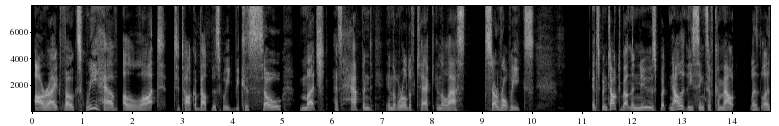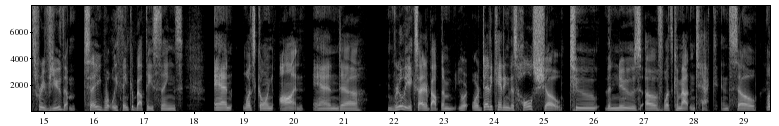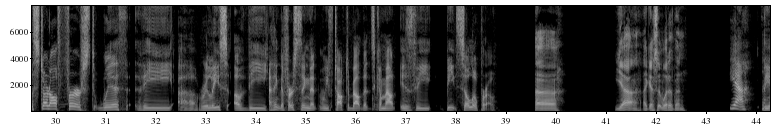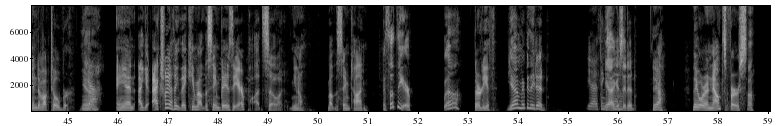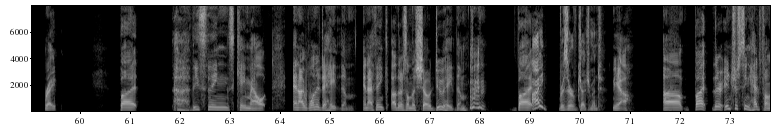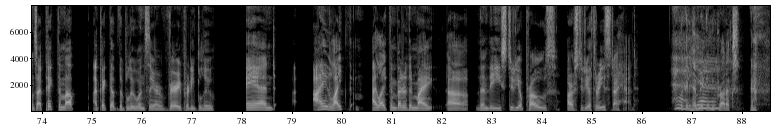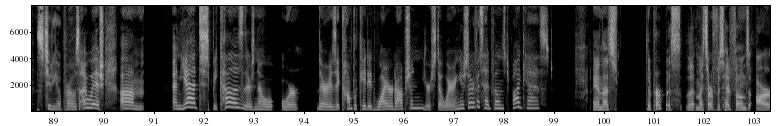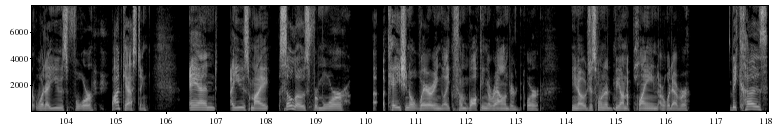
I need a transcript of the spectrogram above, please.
All right, folks, we have a lot to talk about this week because so much has happened in the world of tech in the last several weeks. It's been talked about in the news, but now that these things have come out, let, let's review them, say what we think about these things and what's going on. And uh, I'm really excited about them. We're, we're dedicating this whole show to the news of what's come out in tech. And so let's start off first with the uh, release of the. I think the first thing that we've talked about that's come out is the Beats Solo Pro. Uh, yeah, I guess it would have been. Yeah. The end of October, Yeah. Yeah. and I actually I think they came out the same day as the AirPods, so uh, you know about the same time, I thought the air. Well, thirtieth. yeah, maybe they did. Yeah, I think Yeah, so. I guess they did. Yeah, they were announced first. Huh. Right. but uh, these things came out and I wanted to hate them. And I think others on the show do hate them. but I reserve judgment. yeah. Uh, but they're interesting headphones. I picked them up. I picked up the blue ones. They are very pretty blue. And I like them. I like them better than my uh than the Studio Pros or Studio 3s that I had. Look at him making new products. Studio Pros. I wish. Um, and yet because there's no or there is a complicated wired option, you're still wearing your Surface headphones to podcast. and that's the purpose that my surface headphones are what i use for podcasting and i use my solos for more occasional wearing like from walking around or or you know just want to be on a plane or whatever because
